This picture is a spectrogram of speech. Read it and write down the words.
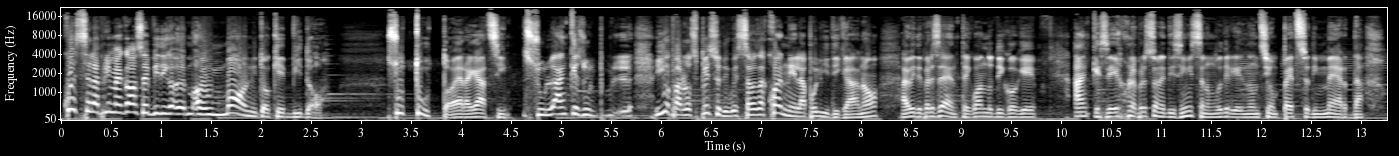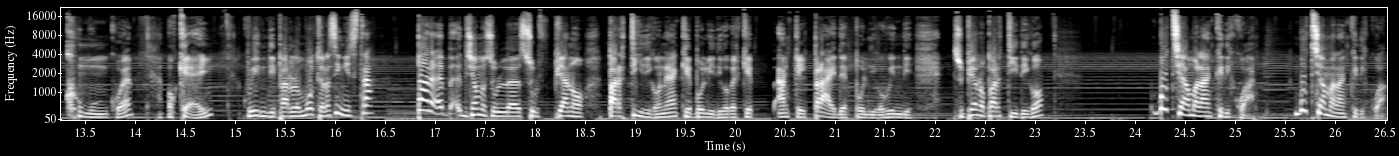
Questa è la prima cosa che vi dico, è un monito che vi do su tutto, eh, ragazzi. Sul, anche sul. Io parlo spesso di questa cosa qua nella politica, no? Avete presente quando dico che anche se una persona è di sinistra non vuol dire che non sia un pezzo di merda, comunque, ok? Quindi parlo molto della sinistra. Par- diciamo sul, sul piano partitico, neanche politico, perché anche il Pride è politico, quindi sul piano partitico. Buttiamola anche di qua. Buttiamola anche di qua.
